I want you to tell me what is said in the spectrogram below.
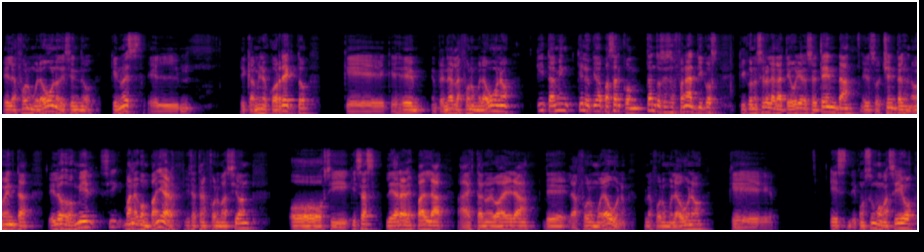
en la Fórmula 1, diciendo que no es el, camino correcto, que, que debe emprender la Fórmula 1 y también qué es lo que va a pasar con tantos esos fanáticos que conocieron la categoría de los 70, de los 80, de los 90, de los 2000, si van a acompañar esta transformación o si quizás le dará la espalda a esta nueva era de la Fórmula 1. Una Fórmula 1 que es de consumo masivo,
